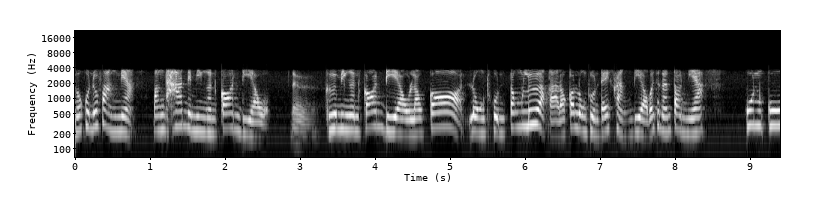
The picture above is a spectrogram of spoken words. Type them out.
ว่าคุณผู้ฟังเนี่ย บางท่านเนี่ยมีเงินก้อนเดียวเออคือมีเงินก้อนเดียวแล้วก็ลงทุนต้องเลือกอะแล้วก็ลงทุนได้ครั้งเดียวเพราะฉะนั้นตอนเนี้ย หุ้นกู้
